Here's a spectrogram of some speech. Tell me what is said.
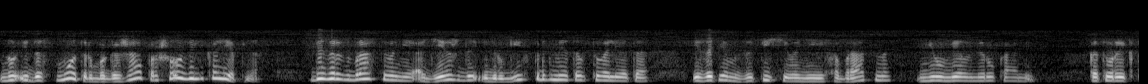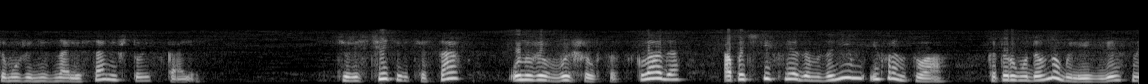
но и досмотр багажа прошел великолепно, без разбрасывания одежды и других предметов туалета, и затем запихивания их обратно неумелыми руками, которые к тому же не знали сами, что искали. Через четверть часа он уже вышел со склада, а почти следом за ним и Франсуа, которому давно были известны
